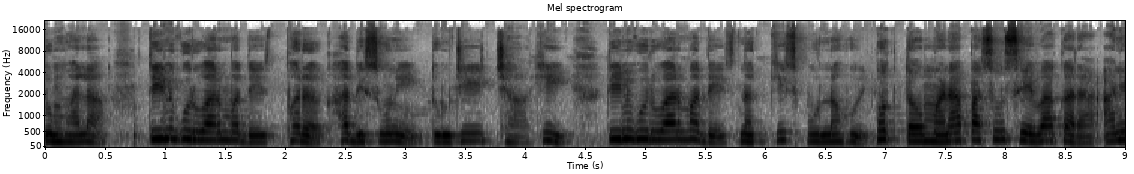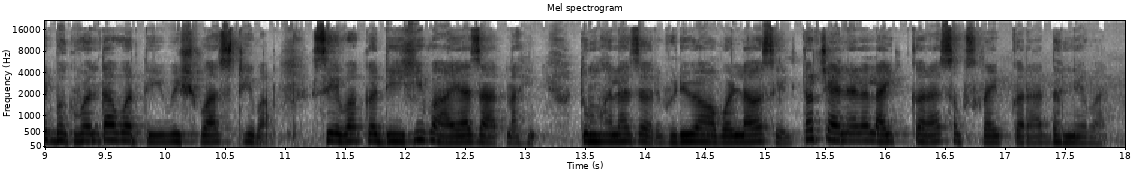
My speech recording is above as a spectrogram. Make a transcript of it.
तुम्हाला तीन गुरुवारमध्येच फरक हा दिसून येईल. तुमची इच्छा ही तीन गुरुवारमध्येच नक्कीच पूर्ण होईल. फक्त मनापासून सेवा करा आणि भगवंतावरती विश्वास ठेवा. सेवा कधीही वाया जात नाही. तुम्हाला जर व्हिडिओ आवडला असेल तर चॅनलला लाईक करा सबस्क्राईब करा. धन्यवाद.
